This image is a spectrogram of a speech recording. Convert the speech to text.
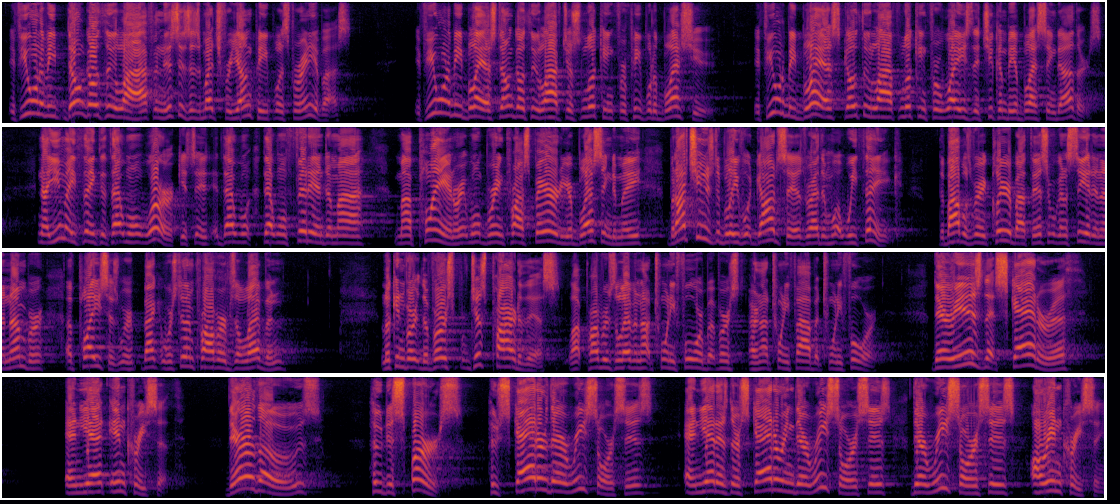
if you want to be, don't go through life, and this is as much for young people as for any of us. If you want to be blessed, don't go through life just looking for people to bless you. If you want to be blessed, go through life looking for ways that you can be a blessing to others. Now, you may think that that won't work, it's, it, that, won't, that won't fit into my, my plan, or it won't bring prosperity or blessing to me, but I choose to believe what God says rather than what we think. The Bible is very clear about this, we're going to see it in a number of places. We're, back, we're still in Proverbs 11. Looking for the verse just prior to this, like Proverbs 11, not 24, but verse, or not 25, but 24. There is that scattereth and yet increaseth. There are those who disperse, who scatter their resources, and yet as they're scattering their resources, their resources are increasing.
